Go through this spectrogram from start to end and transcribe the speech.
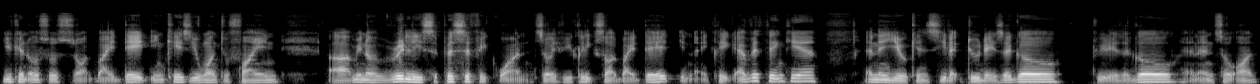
you can also sort by date in case you want to find um, you know, really specific one. So if you click sort by date, and I click everything here, and then you can see like two days ago, three days ago, and then so on.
